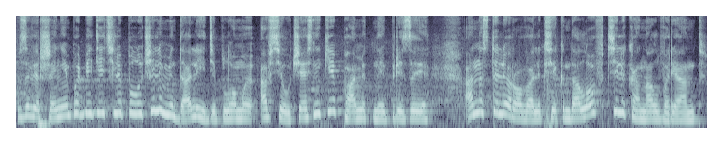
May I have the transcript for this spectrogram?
В завершении победители получили медали и дипломы, а все участники – памятные призы. Анна Столярова, Алексей Кандалов, телеканал «Вариант».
